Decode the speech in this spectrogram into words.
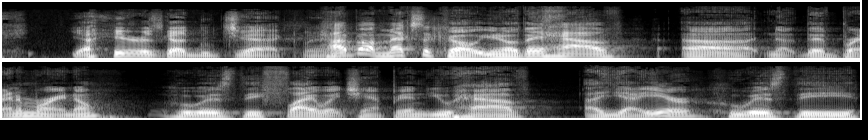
Yair has gotten jacked, man. How about Mexico? You know, they have uh, no, they have Brandon Moreno, who is the flyweight champion. You have uh, Yair, who is the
